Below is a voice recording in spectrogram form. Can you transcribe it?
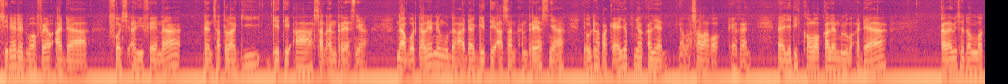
sini ada dua file ada voice Arivena dan satu lagi GTA San Andreas-nya. Nah buat kalian yang udah ada GTA San Andreas-nya ya udah pakai aja punya kalian. Nggak masalah kok ya kan? Nah jadi kalau kalian belum ada kalian bisa download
